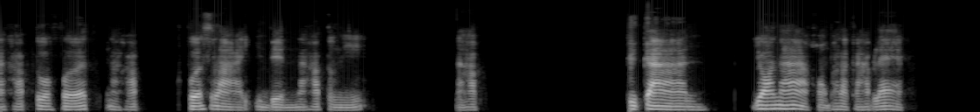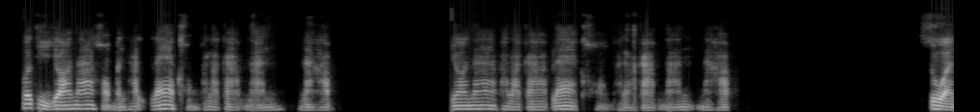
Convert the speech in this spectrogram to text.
นะครับ ตัว first นะครับ first line indent นะครับตรงนี้นะครับ คือการย่อหน้าของ Paragraph แรกโทษทีย่อหน้าของบรรทัดแรกของ Paragraph นั้นนะครับ ย่อหน้า Paragraph แรกของ Paragraph นั้นนะครับ ส่วน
